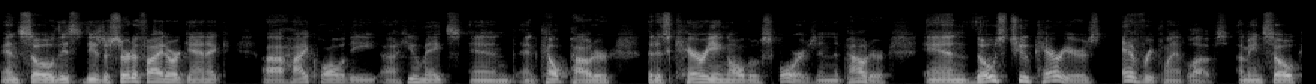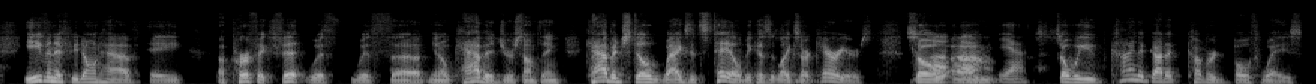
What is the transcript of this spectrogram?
And so this, these are certified organic, uh, high quality uh, humates and and kelp powder that is carrying all those spores in the powder. And those two carriers, every plant loves. I mean, so even if you don't have a a perfect fit with with uh, you know cabbage or something cabbage still wags its tail because it likes our mm-hmm. carriers. So uh, um, yeah. so we kind of got it covered both ways.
